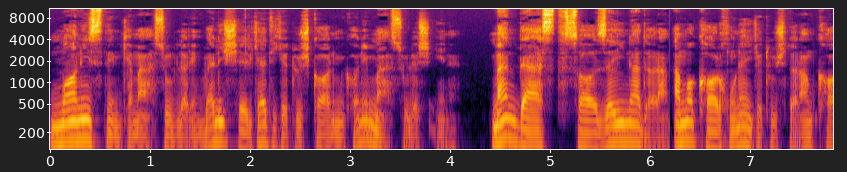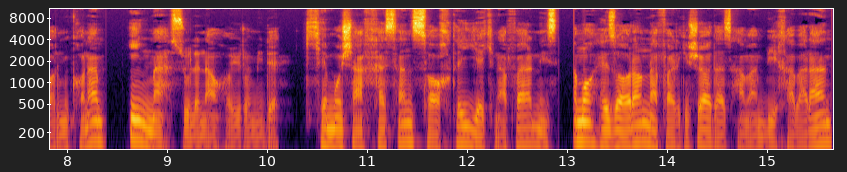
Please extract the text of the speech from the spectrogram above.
ما نیستیم که محصول داریم ولی شرکتی که توش کار می‌کنیم محصولش اینه. من دست سازه ای ندارم اما کارخونه ای که توش دارم کار می‌کنم این محصول نهایی رو میده. که مشخصا ساخته یک نفر نیست. اما هزاران نفر که شاید از همان بیخبرند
